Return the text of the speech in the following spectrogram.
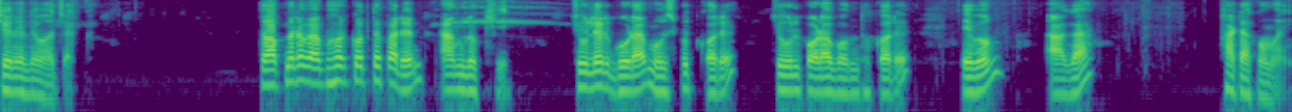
জেনে নেওয়া যাক। তো আপনারা ব্যবহার করতে পারেন আমলকি চুলের গোড়া মজবুত করে, চুল পড়া বন্ধ করে এবং আগা ফাটা কমায়।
